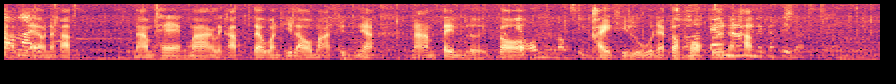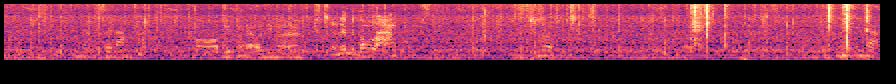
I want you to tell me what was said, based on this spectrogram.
จันทร์แล้วนะครับ น้ำแห้งมากเลยครับ แต่วันที่เรามาถึงเนี่ยน้ำเต็มเลยก็เดี๋ยวมึงลองสิใครที่รู้เนี่ยก็บอกด้วยนะครับแก้วำอยู่ในกระติกอะไปล้างค่ะอ๋อพี่แพรเอานี่มาจะได้ไม่ต้องล้างอยาก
